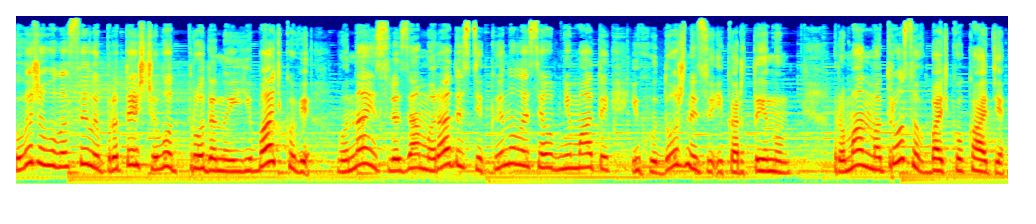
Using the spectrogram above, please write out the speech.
Коли ж оголосили про те, що лот продано її батькові, вона із сльозами радості кинулася обнімати і художницю, і картину. Роман Матросов, батько Каті,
